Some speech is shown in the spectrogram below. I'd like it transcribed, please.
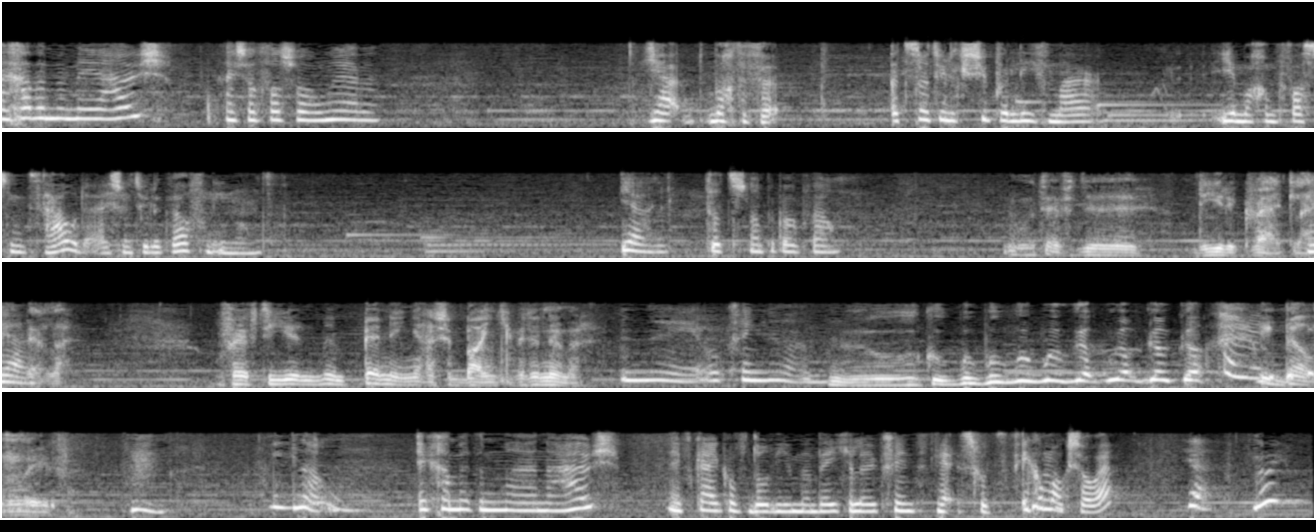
Hij gaat met me mee naar huis. Hij zal vast wel honger hebben. Ja, wacht even. Het is natuurlijk super lief, maar je mag hem vast niet houden. Hij is natuurlijk wel van iemand. Ja, dat, dat snap ik ook wel. We moeten even de dierenkwijtlijn Ja. bellen. Of heeft hij een, een penning aan zijn bandje met een nummer? Nee, ook geen naam. Ik bel wel even. Nou, ik ga met hem eh, naar huis. Even kijken of Dolly hem een beetje leuk vindt. Ja, is goed. Ik kom ook zo, hè? Ja. Doei. Doei.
